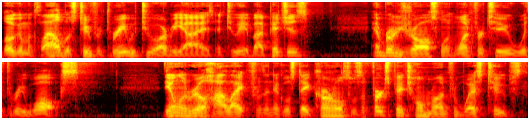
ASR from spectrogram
Logan McLeod was 2 for 3 with two RBIs and two hit by pitches, and Brody Drost went 1 for 2 with three walks. The only real highlight for the Nicholls State Colonels was a first pitch home run from Wes Toups,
